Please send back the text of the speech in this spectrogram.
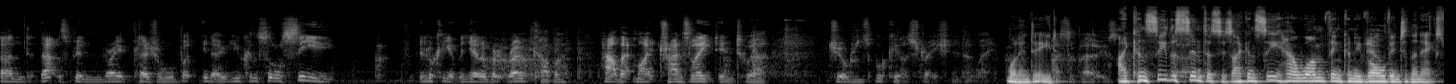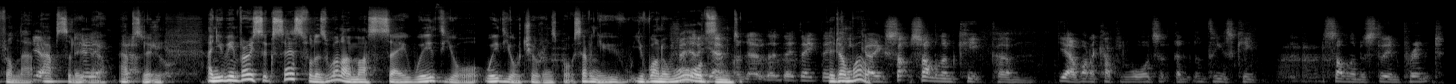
and that's been very pleasurable. But you know, you can sort of see, looking at the Yellow Brick Road cover, how that might translate into a children's book illustration in a way. Well, indeed. I suppose. I can see the synthesis. I can see how one thing can evolve into the next from that. Yeah, yeah, Absolutely, yeah, yeah, absolutely. sure. And you've been very successful as well, I must say, with your with your children's books, haven't you? You've, you've won awards yeah, and well, no, they, they, they, they've done well. going. Some, some of them keep, um, yeah, won a couple of awards, and, and, things keep. Some of them are still in print,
